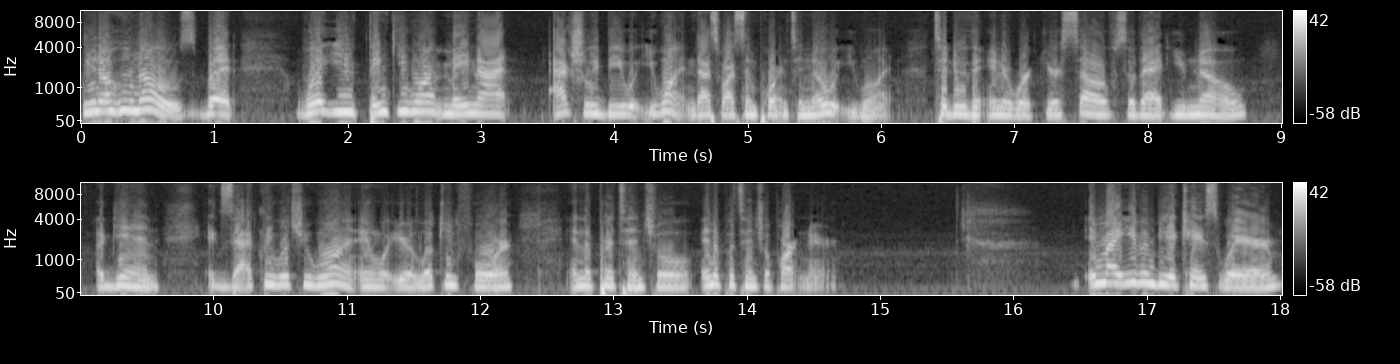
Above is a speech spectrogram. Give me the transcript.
you know who knows? But what you think you want may not actually be what you want. And that's why it's important to know what you want to do the inner work yourself so that you know again exactly what you want and what you're looking for in a potential in a potential partner. It might even be a case where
